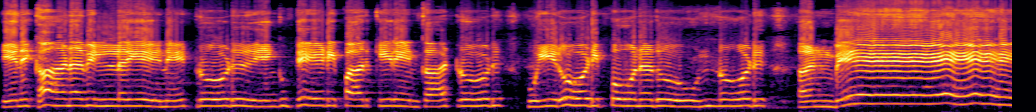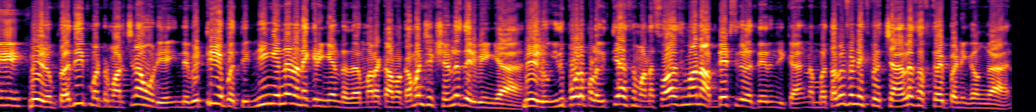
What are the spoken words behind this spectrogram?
என்னை காணவில்லையே நேற்றோடு. எங்கும் தேடி பார்க்கிறேன் காற்றோடு. உயிரோடி போனதோ உன்னோடு. அன்பே. மேலும் பிரதீப் மற்றும் அர்ச்சனாவுடைய இந்த வெற்றியை பத்தி நீங்க என்ன நினைக்கிறீங்கன்றத மறக்காம கமெண்ட் செக்ஷன்ல தெரிவிங்க. மேலும் இது போல பல வித்தியாசமான சுவாரஸ்யமான அப்டேட்ஸ்களை தெரிஞ்சுக்க நம்ம தமிழ் எக்ஸ்பிரஸ் சேனலை சப்ஸ்கிரைப் பண்ணிக்கோங்க.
